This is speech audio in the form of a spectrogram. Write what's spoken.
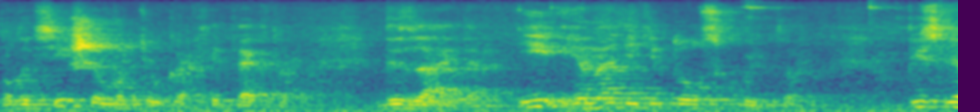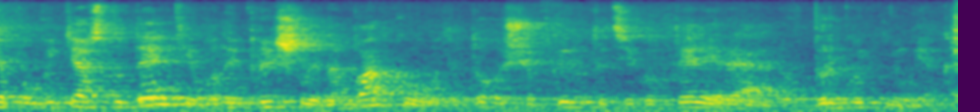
Олексій Шемотюк, архітектор, дизайнер, і Геннадій Тітов, скульптор. Після побиття студентів вони прийшли на банкову для того, щоб кинути ці коктейлі реально в беркутню, яка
